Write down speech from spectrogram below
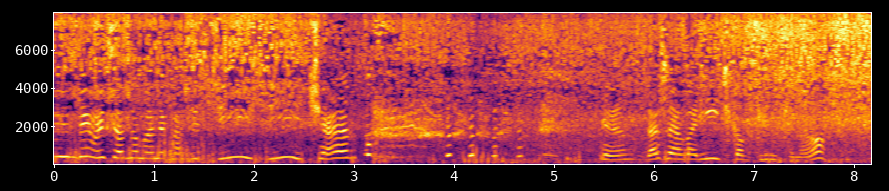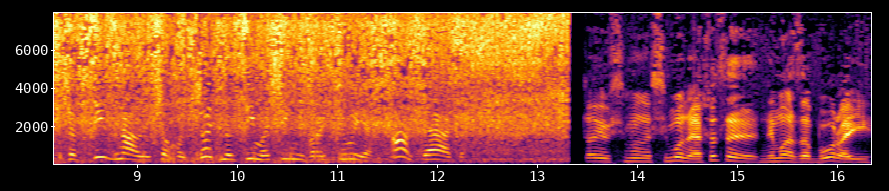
Він дивиться на мене, каже, сі, сі, черт. Е, Даже аварійка включена, о, щоб всі знали, що хоч щось на цій машині працює. А так. Питаю Сімона Сімона, а що це нема забора і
